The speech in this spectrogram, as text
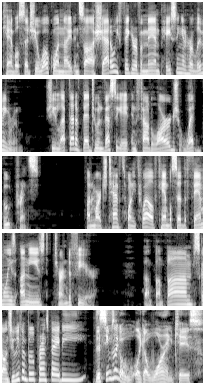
Campbell said she awoke one night and saw a shadowy figure of a man pacing in her living room. She leapt out of bed to investigate and found large, wet boot prints. On March 10th, 2012, Campbell said the family's uneased turned to fear. Bum bum bum. Scones, you leaving boot prints, baby? This seems like a like a Warren case.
